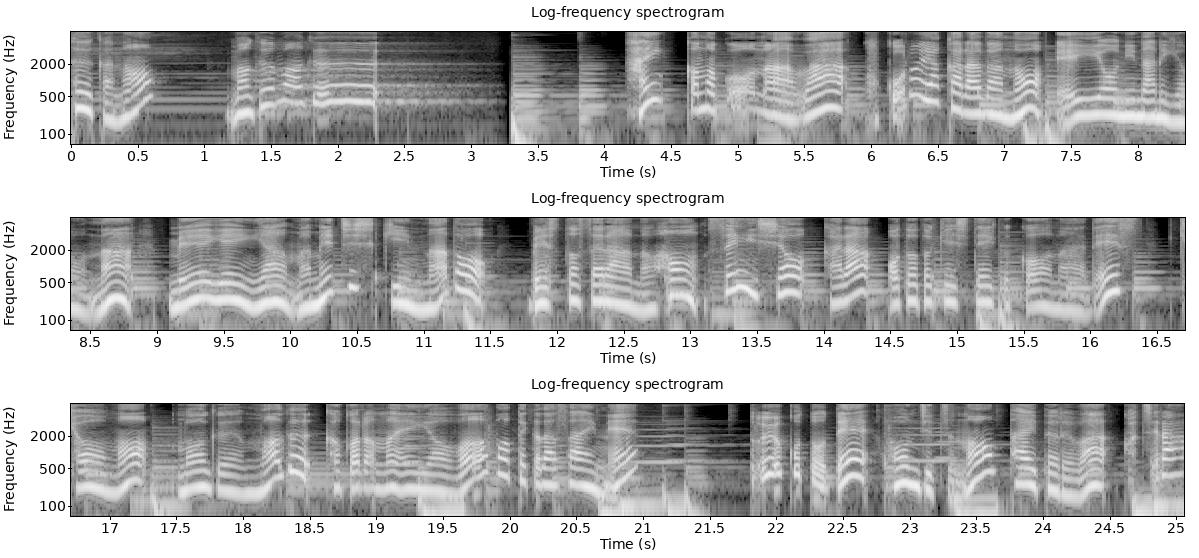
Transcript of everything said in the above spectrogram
風花のもぐもぐはい、このコーナーは心や体の栄養になるような名言や豆知識などベストセラーの本聖書からお届けしていくコーナーです。今日ももぐもぐ心の栄養をとってくださいね。ということで本日のタイトルはこちら。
